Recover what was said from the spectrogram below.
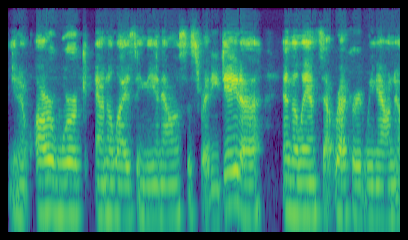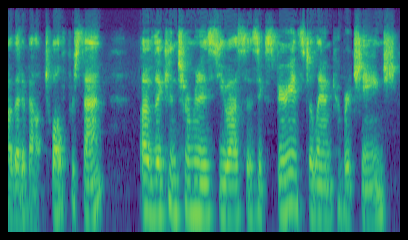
you know, our work analyzing the analysis ready data and the Landsat record, we now know that about 12% of the conterminous US has experienced a land cover change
